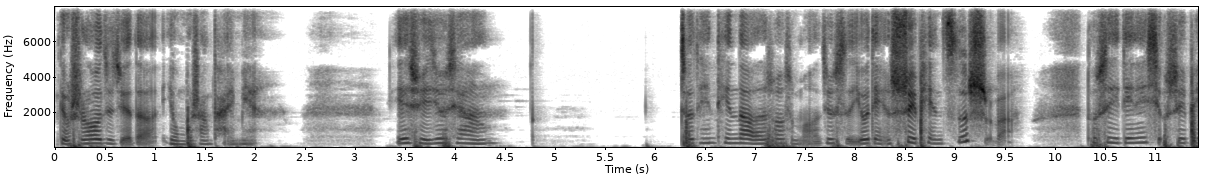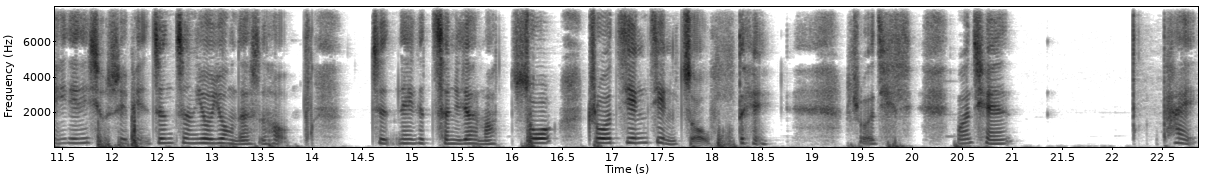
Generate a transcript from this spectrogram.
有时候就觉得用不上台面，也许就像。昨天听到的说什么，就是有点碎片知识吧，都是一点点小碎片，一点点小碎片。真正要用的时候，这那个成语叫什么？捉捉襟见肘，对，捉襟完全太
